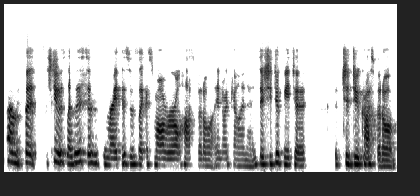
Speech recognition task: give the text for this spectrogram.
um, but she was like, this doesn't seem right. This was like a small rural hospital in North Carolina. And so she took me to to Duke Hospital,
